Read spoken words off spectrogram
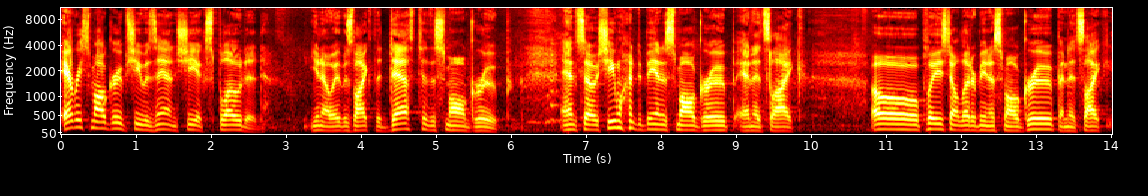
every small group she was in, she exploded. You know, it was like the death to the small group. And so she wanted to be in a small group, and it's like, oh, please don't let her be in a small group. And it's like,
